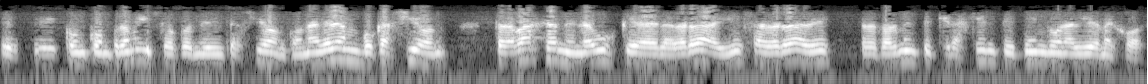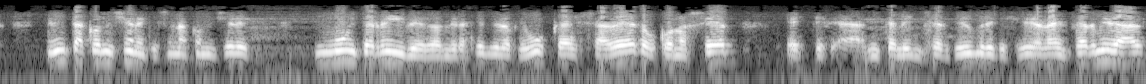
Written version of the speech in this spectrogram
este, con compromiso, con dedicación, con una gran vocación, trabajan en la búsqueda de la verdad y esa verdad es totalmente que la gente tenga una vida mejor. En estas condiciones, que son unas condiciones muy terribles, donde la gente lo que busca es saber o conocer, este, ante la incertidumbre que genera la enfermedad,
